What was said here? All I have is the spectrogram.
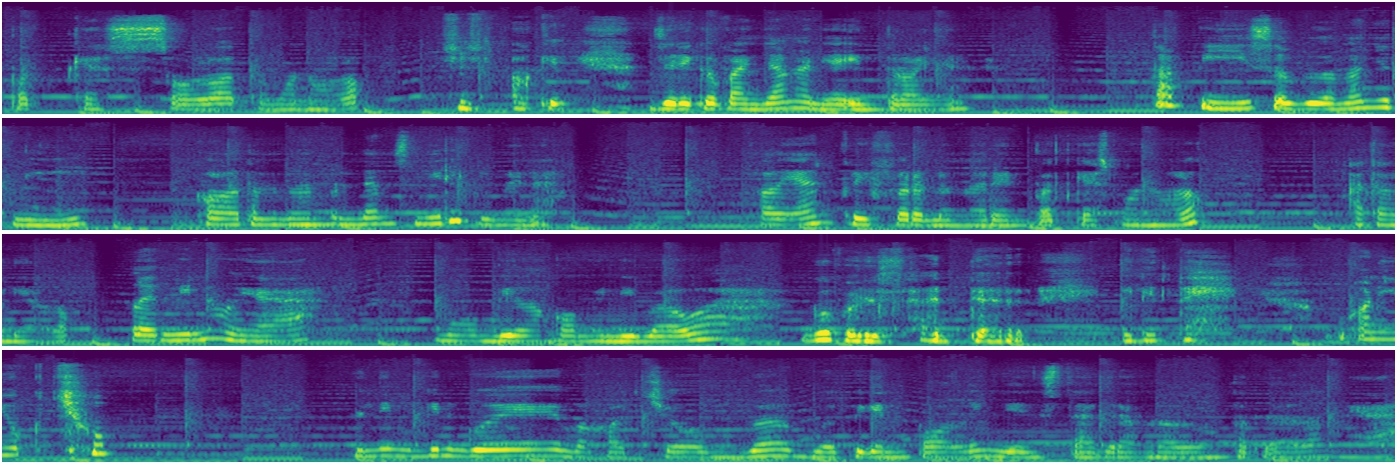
podcast solo atau monolog. Oke okay, jadi kepanjangan ya intronya. Tapi sebelum lanjut nih kalau teman-teman pendam sendiri gimana? Kalian prefer dengerin podcast monolog atau dialog? Let me know ya. Mau bilang komen di bawah, gue baru sadar ini teh bukan YouTube. Nanti mungkin gue bakal coba buat bikin polling di Instagram Relung Terdalam ya.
